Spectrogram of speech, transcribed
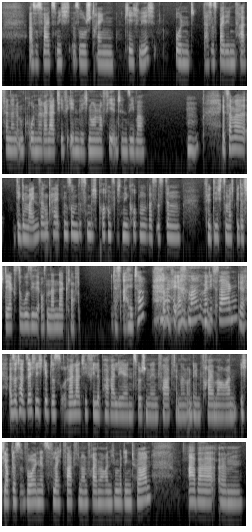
Also es war jetzt nicht so streng kirchlich. Und das ist bei den Pfadfindern im Grunde relativ ähnlich, nur noch viel intensiver. Hm. Jetzt haben wir die Gemeinsamkeiten so ein bisschen besprochen zwischen den Gruppen. Was ist denn für dich zum Beispiel das Stärkste, wo sie auseinanderklaffen? das Alter okay. erstmal, würde ich sagen. Ja. Also tatsächlich gibt es relativ viele Parallelen zwischen den Pfadfindern und den Freimaurern. Ich glaube, das wollen jetzt vielleicht Pfadfinder und Freimaurer nicht unbedingt hören, aber ähm,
